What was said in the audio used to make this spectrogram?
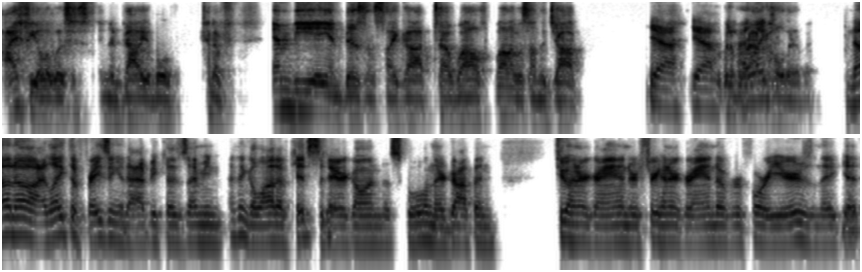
I feel it was an invaluable kind of MBA in business I got uh, while while I was on the job. Yeah, yeah. A bit of a rabbit like, hole there, but no, no, I like the phrasing of that because I mean I think a lot of kids today are going to school and they're dropping 200 grand or 300 grand over four years and they get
